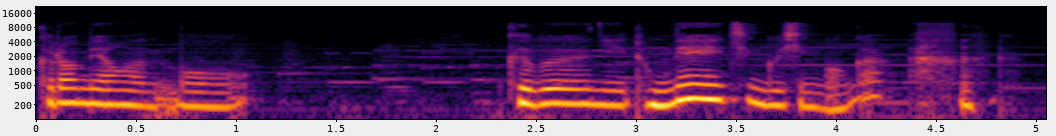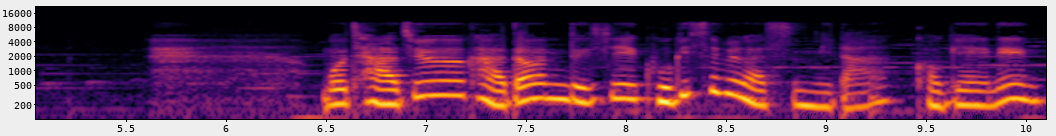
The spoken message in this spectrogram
그러면 뭐, 그분이 동네 친구신 건가? 뭐 자주 가던 듯이 고깃집을 갔습니다. 거기에는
